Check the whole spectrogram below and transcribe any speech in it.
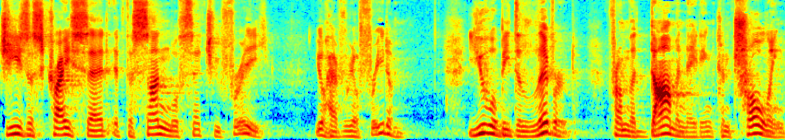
Jesus Christ said, if the Son will set you free, you'll have real freedom. You will be delivered from the dominating, controlling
